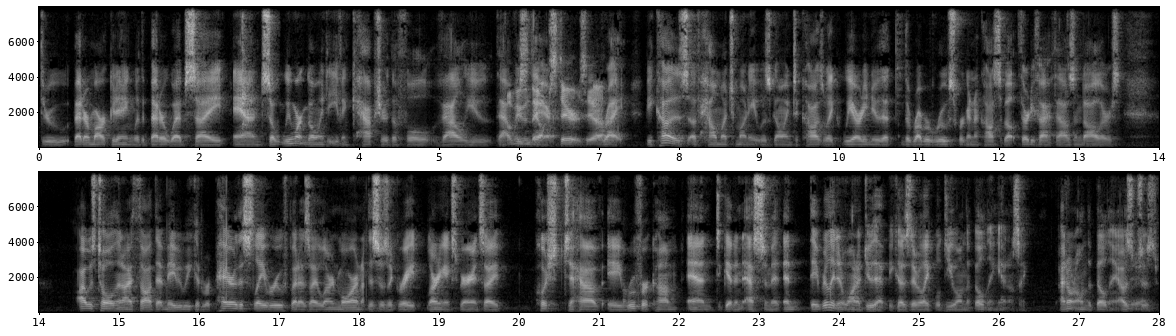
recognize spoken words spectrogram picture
through better marketing with a better website. And so we weren't going to even capture the full value that Of was even there. the upstairs, yeah. Right. Because of how much money it was going to cost. Like we already knew that the rubber roofs were going to cost about $35,000. I was told and I thought that maybe we could repair the slate roof, but as I learned more, and this was a great learning experience, I pushed to have a roofer come and to get an estimate. And they really didn't want to do that because they were like, well, do you own the building? And I was like, I don't own the building. I was just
